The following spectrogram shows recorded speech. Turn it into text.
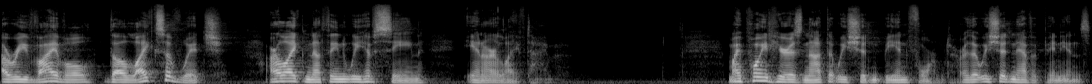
a revival the likes of which are like nothing we have seen in our lifetime. My point here is not that we shouldn't be informed or that we shouldn't have opinions.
